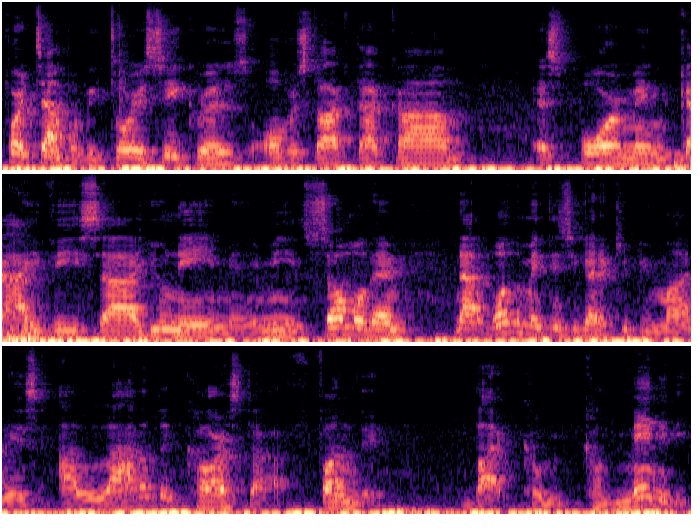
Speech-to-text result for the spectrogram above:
For example, Victoria's Secrets, Overstock.com, Sportsman's Guide Visa, you name it. I mean, some of them. Now, one of the main things you got to keep in mind is a lot of the cars that are funded by com- Comenity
